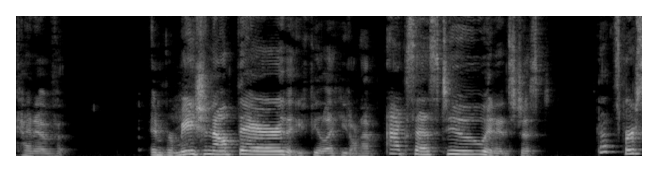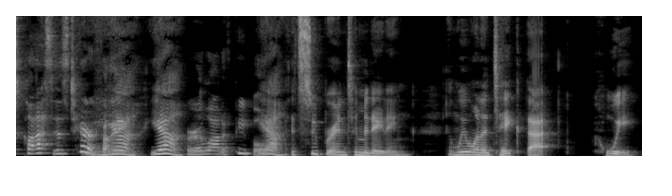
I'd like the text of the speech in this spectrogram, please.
kind of information out there that you feel like you don't have access to. And it's just, that's first class is terrifying Yeah, yeah, for a lot of people. yeah. It's super intimidating, and we want to take that. We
